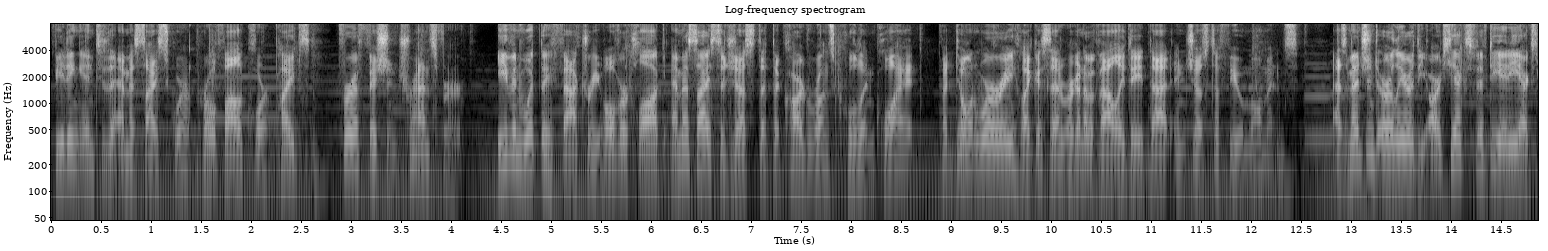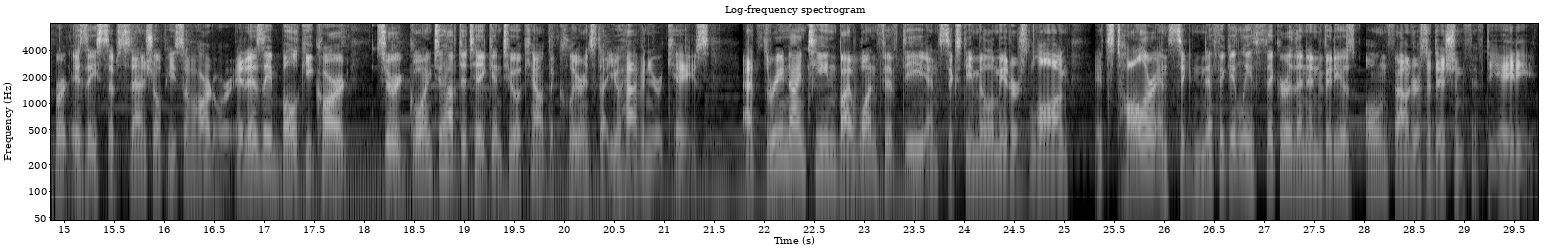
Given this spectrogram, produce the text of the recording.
feeding into the MSI square profile core pipes for efficient transfer. Even with the factory overclock, MSI suggests that the card runs cool and quiet. But don't worry, like I said, we're going to validate that in just a few moments. As mentioned earlier, the RTX 5080 Expert is a substantial piece of hardware. It is a bulky card, so you're going to have to take into account the clearance that you have in your case. At 319 by 150 and 60 millimeters long, it's taller and significantly thicker than Nvidia's own Founders Edition 5080.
